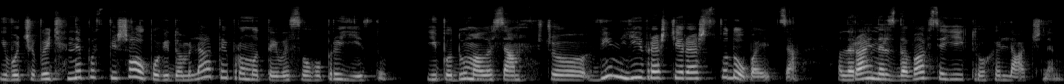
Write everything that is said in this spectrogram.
і, вочевидь, не поспішав повідомляти про мотиви свого приїзду. Їй подумалося, що він їй, врешті-решт, сподобається, але Райнер здавався їй трохи лячним.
